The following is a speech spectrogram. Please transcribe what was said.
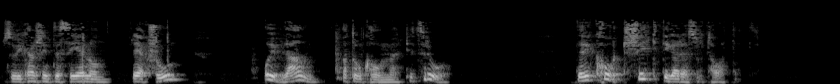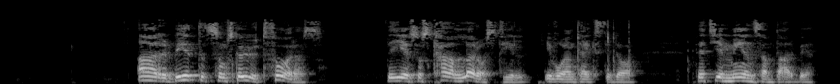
så vi kanske inte ser någon reaktion. Och ibland att de kommer till tro. Det är det kortsiktiga resultatet. Arbetet som ska utföras, det Jesus kallar oss till i vår text idag, det är ett gemensamt arbete.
